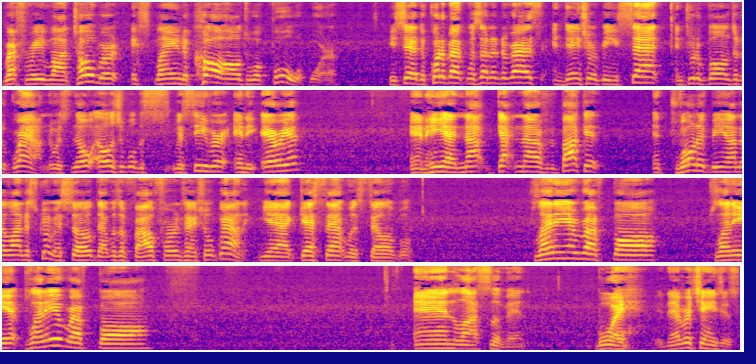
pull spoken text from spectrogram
referee Ron Torbert explained the call to a pool reporter. He said the quarterback was under duress, in danger of being sacked, and threw the ball into the ground. There was no eligible receiver in the area, and he had not gotten out of the pocket and thrown it beyond the line of scrimmage, so that was a foul for intentional grounding. Yeah, I guess that was tellable. Plenty of rough ball, plenty of, plenty of rough ball, and lots of it. Boy, it never changes.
